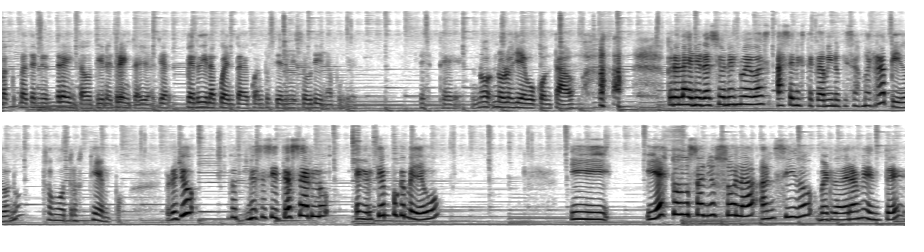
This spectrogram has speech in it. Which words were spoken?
va, a tener 30 o tiene 30, ya, perdí la cuenta de cuántos tiene mi sobrina, porque este, no, no los llevo contados. Pero las generaciones nuevas hacen este camino quizás más rápido, ¿no? Son otros tiempos. Pero yo necesité hacerlo en el tiempo que me llegó. Y, estos dos años sola han sido verdaderamente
